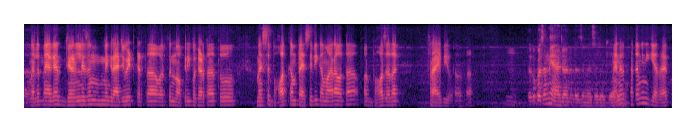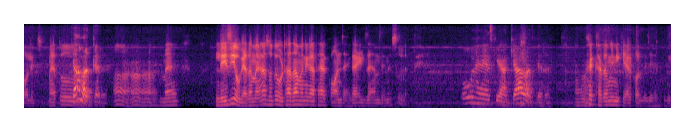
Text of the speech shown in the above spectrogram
हाँ। मतलब मैं अगर जर्नलिज्म में ग्रेजुएट करता और फिर नौकरी पकड़ता तो मैं इससे बहुत कम पैसे भी कमा रहा होता और बहुत ज़्यादा फ्राई भी हो रहा होता। हम्म, तेरे को पसंद नहीं आया जर्नलिज्म ऐसे जो किया मैंने तो खत्म ही नहीं किया था कॉलेज मैं तो क्या बात कर रहे हैं? हाँ हाँ मैं लेजी हो गया था। मैं ना सुबह उठा था मैंने कहा था यार कौन जाएगा एग्ज़ाम देने? सो जाते है इसकी क्या बात कर रहे हैं? हाँ, मैं खत्म ही नहीं किया कॉलेज यार कभी।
